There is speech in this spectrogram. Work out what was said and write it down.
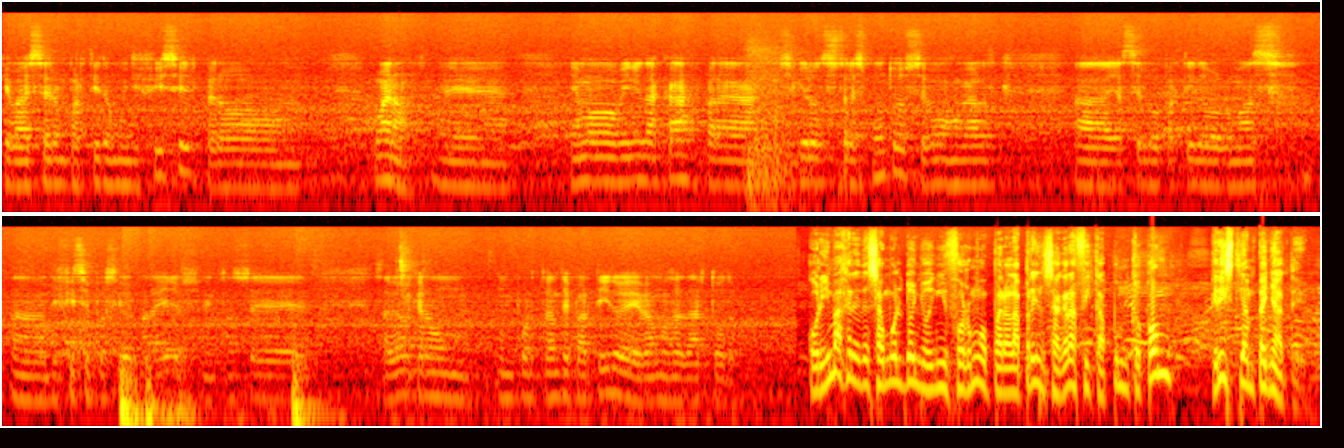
que va a ser un partido muy difícil, pero bueno, eh, hemos venido acá para conseguir los tres puntos y vamos a jugar uh, y hacer los partidos lo más uh, difícil posible para ellos, entonces sabemos que era un, un importante partido y vamos a dar todo. Con imágenes de Samuel Doño informó para la prensa gráfica.com Cristian Peñate.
